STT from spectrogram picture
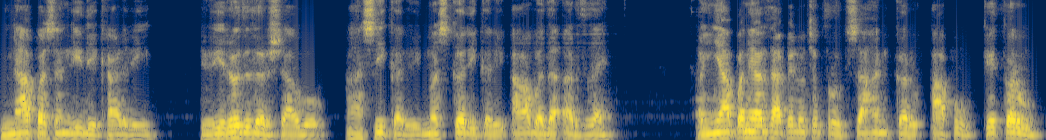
નાપસંદગી દેખાડવી, વિરોધ દર્શાવવો, હાંસી કરવી, મસ્કરી કરવી આવા બધા અર્થ થાય. અહીંયા પણ અર્થ આપેલો છે પ્રોત્સાહન કરવું આપવું કે કરવું.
